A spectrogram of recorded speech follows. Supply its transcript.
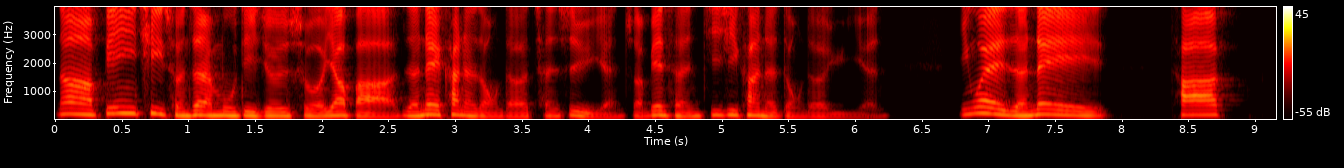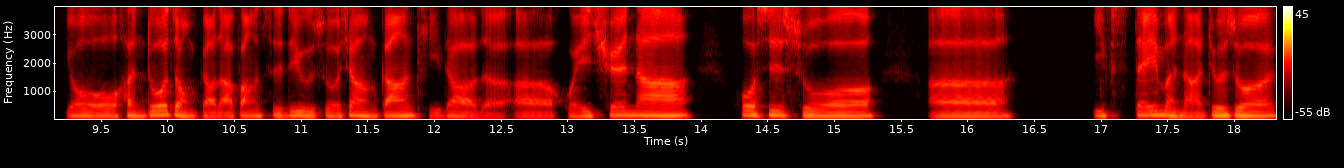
那编译器存在的目的就是说，要把人类看得懂的程式语言转变成机器看得懂的语言，因为人类它有很多种表达方式，例如说像刚刚提到的，呃，回圈啊，或是说呃，if statement 啊，就是说，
